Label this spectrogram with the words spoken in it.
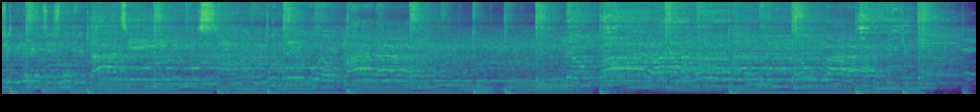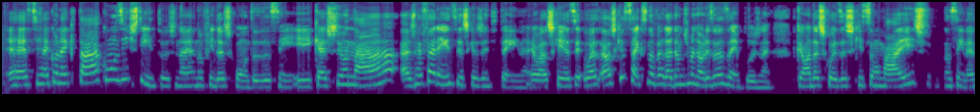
de grandes novidades. O tempo não para, não para, não, não para. É, é se reconectar com os instintos, né? No fim das contas, assim, e questionar as referências que a gente tem, né? Eu acho que esse, eu acho que sexo, na verdade, é um dos melhores exemplos, né? Porque é uma das coisas que são mais, assim, né?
